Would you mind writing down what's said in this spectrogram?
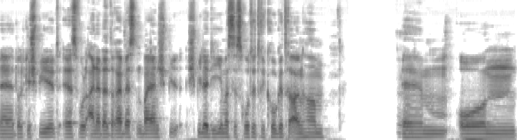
äh, dort gespielt. Er ist wohl einer der drei besten Bayern-Spieler, die jemals das rote Trikot getragen haben. Mhm. Ähm, und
